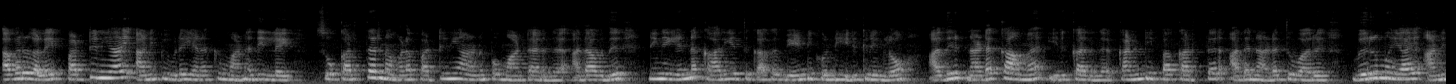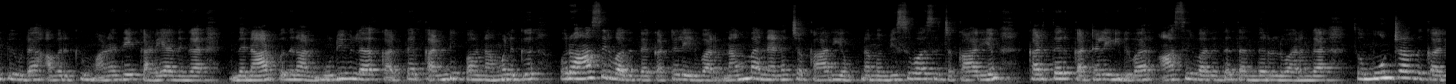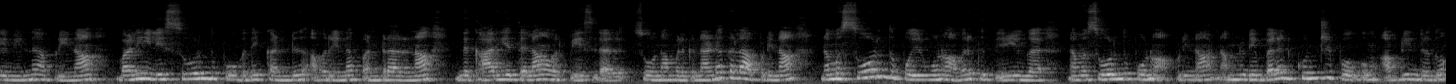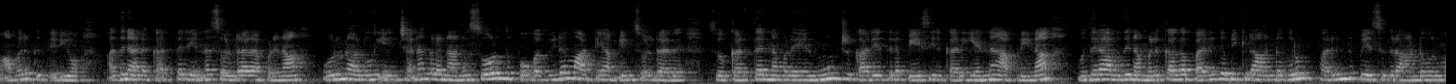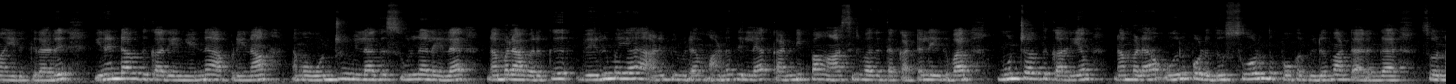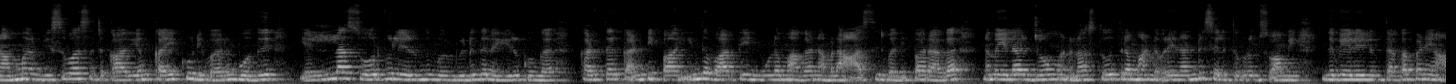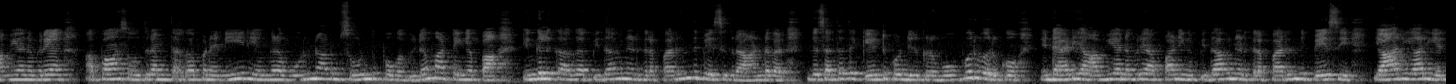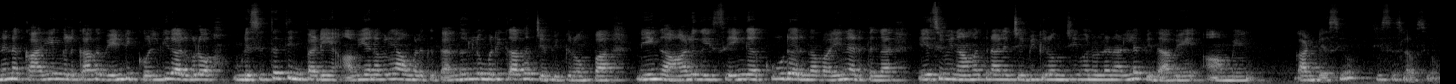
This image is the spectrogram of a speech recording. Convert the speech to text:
அவர்களை பட்டினியாய் அனுப்பிவிட எனக்கு மனதில்லை. ஸோ கர்த்தர் நம்மளை பட்டினியாக அனுப்ப மாட்டாருங்க. அதாவது நீங்கள் என்ன காரியத்துக்காக வேண்டி கொண்டு இருக்கிறீங்களோ அது நடக்காமல் இருக்காதுங்க. கண்டிப்பாக கர்த்தர் அதை நடத்துவார். வெறுமையாய் அனுப்பிவிட அவருக்கு மனதே கிடையாதுங்க. இந்த நாற்பது நாள் முடிவில் கர்த்தர் கண்டிப்பாக நம்மளுக்கு ஒரு ஆசிர்வாதத்தை கட்டளையிடுவார். நம்ம நினச்ச காரியம் நம்ம விசுவாசித்த காரியம் கர்த்தர் கட்டளையிடுவார் ஆசிர்வாதத்தை தந்தருள்வாருங்க. ஸோ மூன்றாவது காரியம் என்ன அப்படின்னா வழியிலே சோர்ந்து போவதை கண்டு அவர் என்ன பண்ணுறாருன்னா இந்த காரியத்தெல்லாம் அவர் பேசுகிறாரு ஸோ நம்மளுக்கு நடக்கலை அப்படின்னா நம்ம சோர்ந்து போயிடுவோம்னு அவருக்கு தெரியுங்க. நம்ம சோர்ந்து போனோம் அப்படின்னா நம்மளுடைய பலன் குன்றி போகும் அப்படின்றதும் அவருக்கு தெரியும். அதனால கர்த்தர் என்ன சொல்கிறாரு அப்படின்னா ஒரு நாளும் என் ஜனங்களை நான் சோர்ந்து போக விட மாட்டேன் அப்படின்னு சொல்கிறாரு ஸோ கர்த்தர் நம்மளை மூன்று காரியத்தில் பேசியிருக்காரு. என்ன அப்படின்னா முதலாவது நம்மளுக்காக பரிதபிக்கிற ஆண்டவரும் பரிந்து பேசுகிற ஆண்டவருமா இருக்கிறாரு. இரண்டாவது காரியம் என்ன அப்படின்னா நம்ம ஒன்றும் இல்லாத சூழ்நிலையில் நம்மளை அவருக்கு வெறுமையாக அனுப்பிவிட மனதில்லை. கண்டிப்பாக ஆசீர்வாதத்தை கட்டளையிடுவார். மூன்றாவது காரியம் நம்மளை ஒரு பொழுதும் சோர்ந்து போக விடமாட்டாருங்க ஸோ நம்ம விசுவாசித்த காரியம் கைகூடி வரும்போது எல்லா சோர்விலிருந்து ஒரு விடுதலை இருக்குங்க. கர்த்தர் கண்டிப்பாக இந்த வார்த்தையின் மூலமாக நம்மளை ஆசீர்வதிப்பாராக. நம்ம எல்லாரும் ஜோ பண்ணலாம். ஸ்தோத்திரம் ஆண்டவரை நன்றி செலுத்துகிறோம் சுவாமி. இந்த வேலையிலும் தகப்பனை ஆவியானவரே அப்பா சோத்திரம் தகப்பனை நீர் எங்களை ஒரு நாளும் சோர்ந்து போக விட மாட்டேங்கப்பா. எங்களுக்காக பிதாவின் இடத்துல பரிந்து பேசுகிற ஆண்டவர் இந்த சத்தத்தை கேட்டுக்கொண்டிருக்கிற ஒவ்வொருவருக்கும் என் டாடி ஆவியானவரே அப்பா நீங்கள் பிதாவின் இடத்துல பரிந்து பேசி யார் யார் என்னென்ன காரியங்களுக்காக வேண்டி கொள்கிறார்களோ உங்களுடைய சித்தத்தின்படி ஆவியானவரே அவங்களுக்கு தந்துள்ளும்படிக்காக ஜெபிக்கிறோம்ப்பா. நீங்கள் ஆளுகை செய்யுங்க கூட இருங்க வழி நடத்துங்க. இயேசுவின் நாமத்தினால ஜெபிக்கிறோம். ஜீவனுள்ள நல்ல பிதாவே ஆமேன். God bless you Jesus loves you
